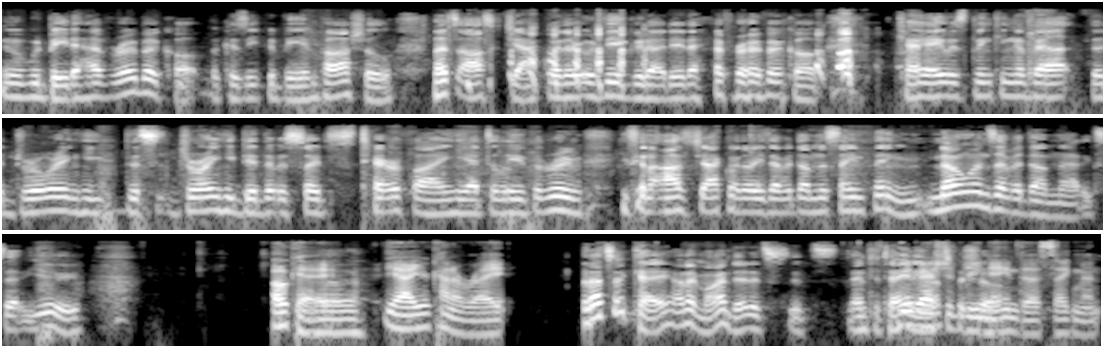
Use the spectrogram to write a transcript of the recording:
it would be to have RoboCop because he could be impartial. Let's ask Jack whether it would be a good idea to have RoboCop. Ka was thinking about the drawing he this drawing he did that was so terrifying he had to leave the room. He's going to ask Jack whether he's ever done the same thing. No one's ever done that except you. Okay. Uh, yeah, you're kind of right. But that's okay. I don't mind it. It's it's entertaining. Maybe I should for sure. rename the segment.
